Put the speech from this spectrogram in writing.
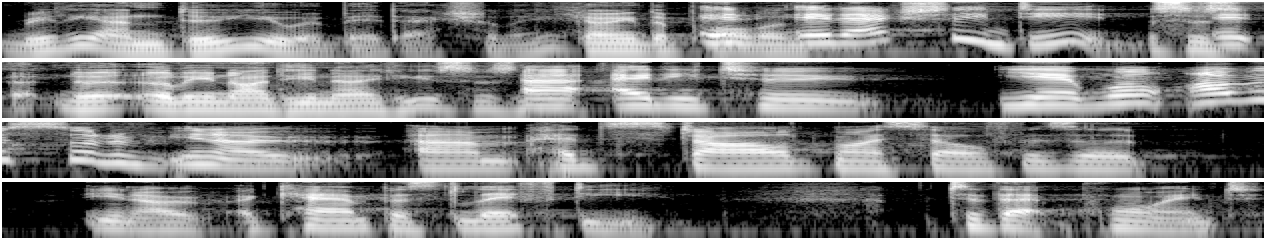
really undo you a bit, actually. Going to Poland. It, it actually did. This is it, early 1980s, isn't it? Uh, 82. Yeah. Well, I was sort of, you know, um, had styled myself as a, you know, a campus lefty to that point.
